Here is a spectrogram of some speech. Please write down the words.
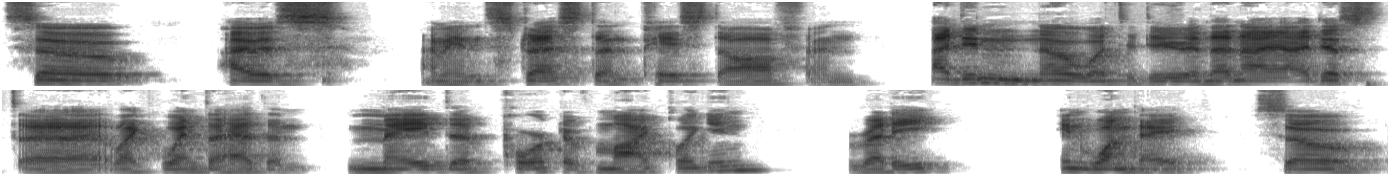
So I was, I mean, stressed and pissed off, and I didn't know what to do. And then I, I just uh, like went ahead and made the port of my plugin ready in one day. So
